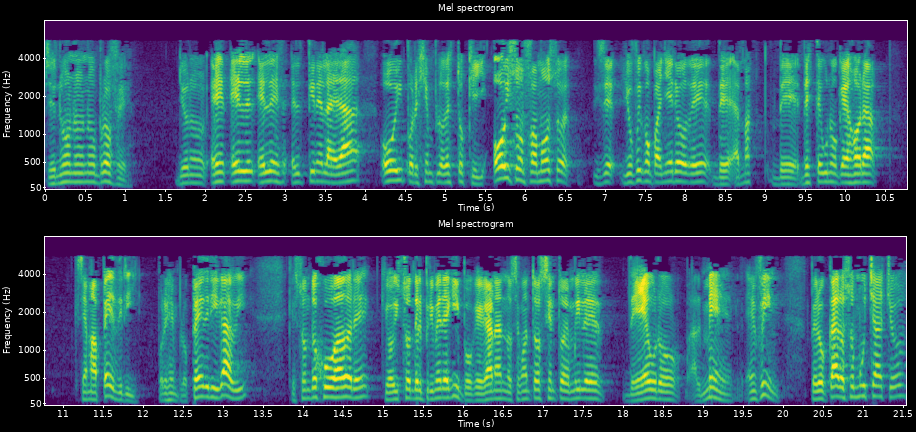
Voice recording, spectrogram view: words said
Dice, no, no, no, profe. Yo no, él, él, él, él tiene la edad hoy, por ejemplo, de estos que hoy son famosos. Dice, yo fui compañero de, de, de, de este uno que es ahora, que se llama Pedri, por ejemplo. Pedri y Gaby que son dos jugadores que hoy son del primer equipo, que ganan no sé cuántos cientos de miles de euros al mes, en fin. Pero claro, son muchachos,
